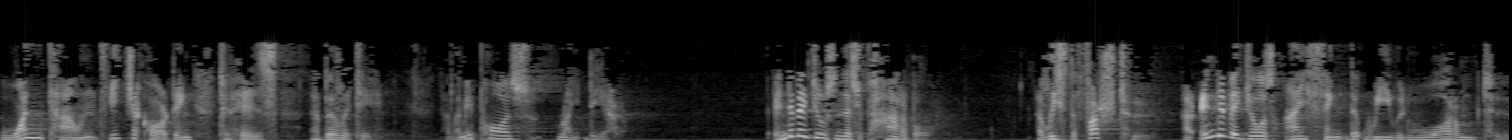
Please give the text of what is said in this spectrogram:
one talent, each according to his ability. Now let me pause right there. The individuals in this parable, at least the first two, are individuals I think that we would warm to.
